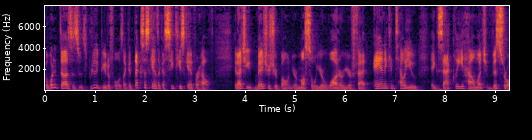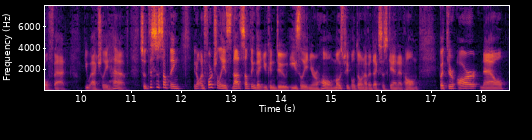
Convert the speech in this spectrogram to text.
But what it does is it's really beautiful. It's like a DEXA scan is like a CT scan for health. It actually measures your bone, your muscle, your water, your fat, and it can tell you exactly how much visceral fat you actually have. So this is something, you know, unfortunately, it's not something that you can do easily in your home. Most people don't have a DEXA scan at home, but there are now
